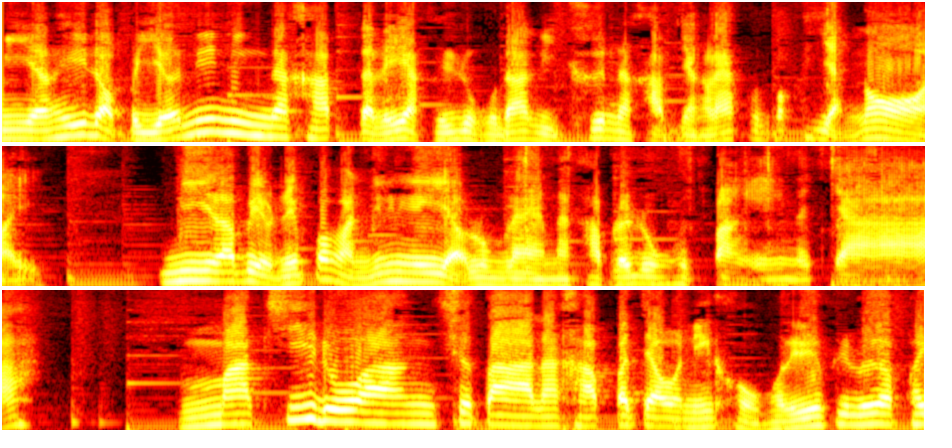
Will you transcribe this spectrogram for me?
มีอะไรที่ดรอปไปเยอะนิดนึงนะครับ แต่ละอยากให้ดวงด้านดีขึ้นนะครับ อย่างแรกคุณต้องขยันหน่อย มีระเบียบในประวัตินิดนึงอย่าลมแรงนะครับ แล้วดวงคุณปังเองนะจ๊ะมาที่ดวงชะตานะครับ ประจำวันนี้ของคนที่เลือกพี่เลือกไพ่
